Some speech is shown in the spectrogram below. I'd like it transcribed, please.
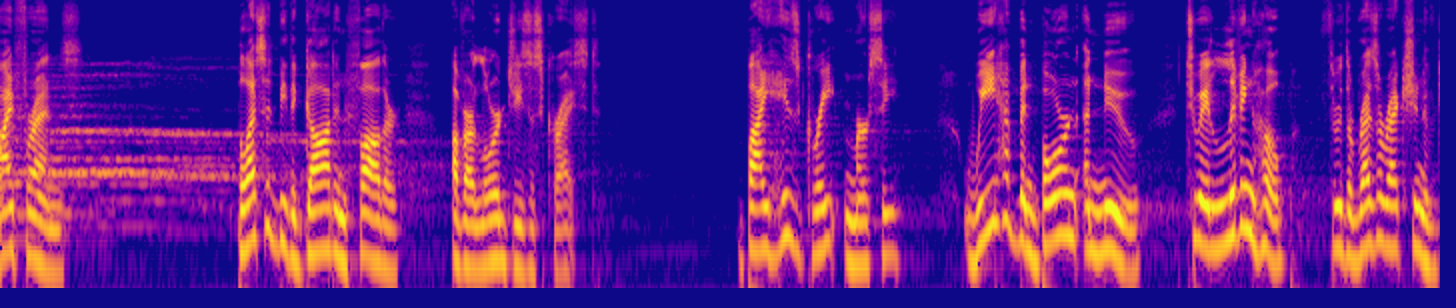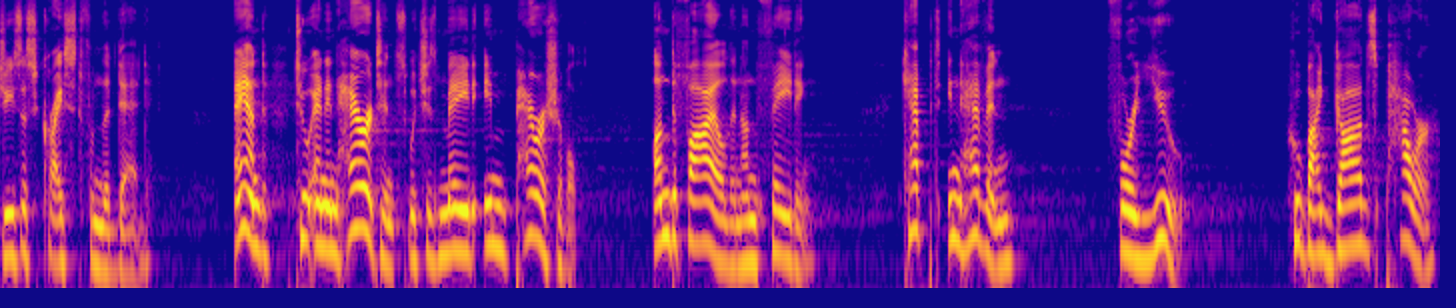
my friends, blessed be the God and Father of our Lord Jesus Christ. By his great mercy, we have been born anew to a living hope through the resurrection of Jesus Christ from the dead, and to an inheritance which is made imperishable, undefiled, and unfading, kept in heaven for you, who by God's power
